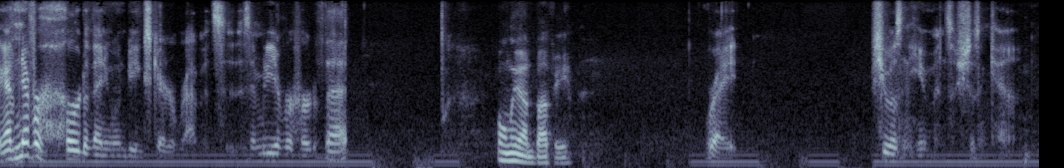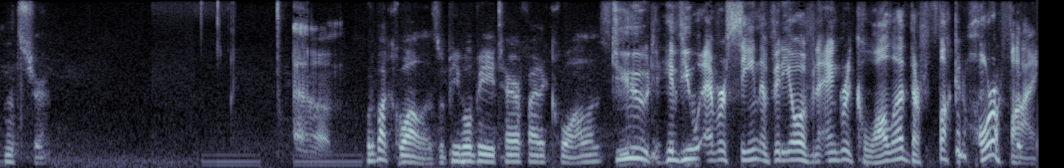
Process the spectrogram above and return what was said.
like I've never heard of anyone being scared of rabbits. Has anybody ever heard of that? Only on Buffy. Right. She wasn't human, so she doesn't count. That's true. Um, What about koalas? Would people be terrified of koalas? Dude, have you ever seen a video of an angry koala? They're fucking horrifying.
